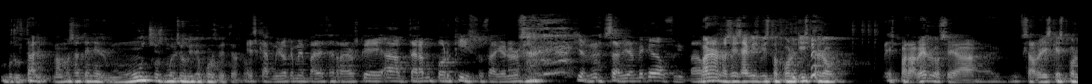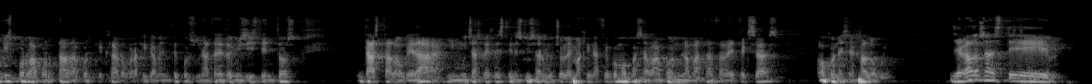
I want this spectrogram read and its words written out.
brutal. Vamos a tener muchos, muchos videojuegos de terror. Es que a mí lo que me parece raro es que adaptaran Porky's, o sea, yo no lo sabía, yo no lo sabía me he quedado flipado. Bueno, no sé si habéis visto Porky's, pero es para verlo, o sea, sabréis que es Porky's por la portada, porque claro, gráficamente pues una 3600 da hasta lo que da y muchas veces tienes que usar mucho la imaginación como pasaba con la matanza de Texas o con ese Halloween. Llegados a este,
